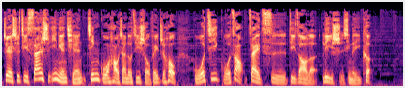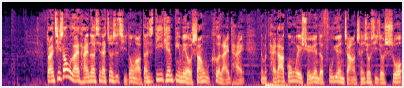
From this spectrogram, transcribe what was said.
这也是继三十一年前金国号战斗机首飞之后，国机国造再次缔造了历史性的一刻。短期商务来台呢，现在正式启动啊，但是第一天并没有商务客来台。那么台大工卫学院的副院长陈秀熙就说，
